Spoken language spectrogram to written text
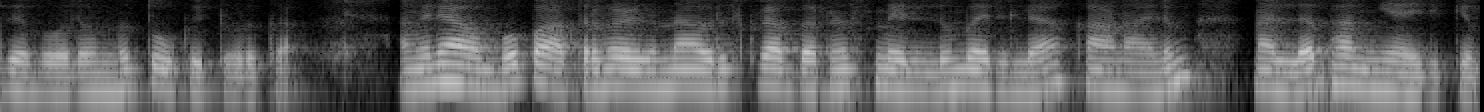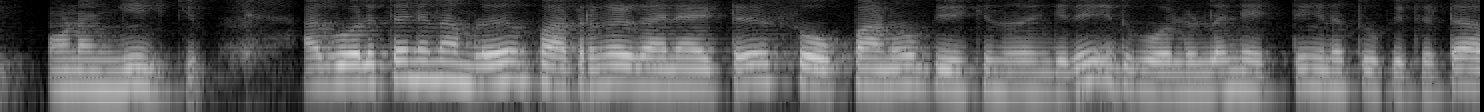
ഇതേപോലെ ഒന്ന് തൂക്കിയിട്ട് കൊടുക്കുക. അങ്ങനെ ആകുമ്പോൾ പാത്രം കഴുകുന്ന ആ ഒരു സ്ക്രബ്ബറിന് സ്മെല്ലും വരില്ല. കാണാനും നല്ല ഭംഗിയായിരിക്കും. ഉണങ്ങിയിരിക്കും. അതുപോലെ തന്നെ നമ്മൾ പാത്രം കഴുകാനായിട്ട് സോപ്പാണ് ഉപയോഗിക്കുന്നതെങ്കിൽ ഇതുപോലുള്ള നെറ്റ് ഇങ്ങനെ തൂക്കിയിട്ടിട്ട് ആ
